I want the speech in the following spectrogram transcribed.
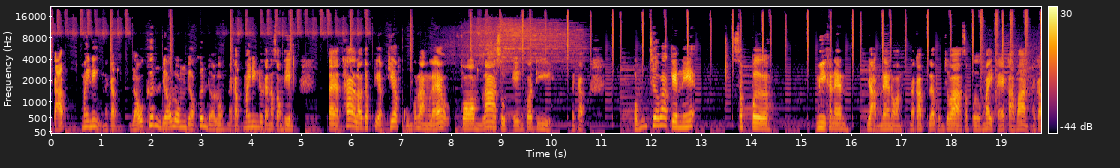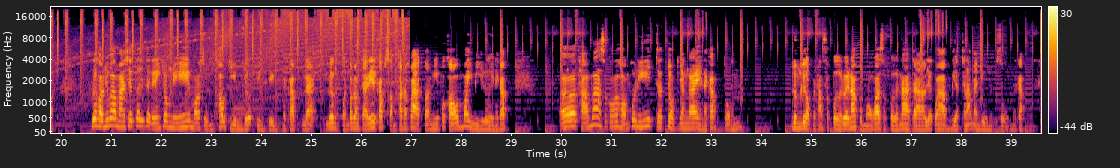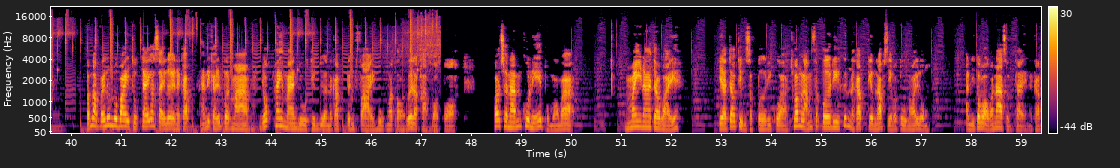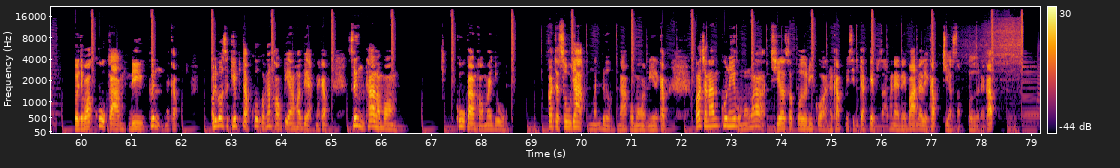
กราฟไม่นิ่งนะครับเดี๋ยวขึ้นเดี๋ยวลงเดี๋ยวขึ้นเดี๋ยวลงนะครับไม่นิ่งด้วยกันทั้งสองทีม แต่ถ้าเราจะเปรียบเทียบขุมกำลังแล้ว ฟอร์มล่าสุดเองก็ดีนะครับผมเชื่อว่าเกมนี้สเปอร์มีคะแนนอย่างแน่นอนนะครับและผมเชื่อว่าสเปอร์ไม่แพ้ขาบ้านนะครับ ด้วยความที่ว่ามาเชสเตอร์ยูไนเต็ดเองช่วงนี้มรสุมเข้าทีมเยอะจริง ๆ นะครับ และเรื่องขวัญกำลังใจนี่ครับสำคัญมากๆตอนนี้พวกเขาไม่มีเลยนะครับเอ่อถามว่าสกอร์ของคู่นี้จะจบยังไงนะครับ ผมเริ่มเลือกไปทางสเปอร์ด้วยนะ ผมมองว่าสเปอร์น่าจะเรียกว่าเบียดชนะแมนยู1-0 นะครับสำหรับวัยรุ่นดูไบถูกใจก็ใส่เลยนะครับแอนดี้การที่เปิดมายกให้แมนยูทีมเยือนนะครับ เป็นฝ่ายบุกมาต่อด้วยราคาปอปอเพราะฉะนั้นคู่นี้ผมมองว่า ไม่น่าจะไหวเกียร์เจ้าถิ่นสเปอร์ดีกว่า ช่วงหลังสเปอร์ดีขึ้นนะครับ เกมรับเสียประตูน้อยลง อันนี้ต้องบอกว่าน่าสนใจนะครับ โดยเฉพาะคู่กลางดีขึ้นนะครับโอลิเวอร์สคริปจับคู่กับทางของปีอาร์ฮอยเบียกนะครับ ซึ่งถ้าเรามองคู่กลางของแมนยูก็จะสู้ยากเหมือนเดิมนะ ผมมองแบบนี้นะครับ เพราะฉะนั้นคู่นี้ผมมองว่าเชียร์สเปอร์ดีกว่านะครับ มีสิทธิ์จะเก็บ3คะแนนในบ้านได้เลยครับเชียร์สเปอร์นะครับ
